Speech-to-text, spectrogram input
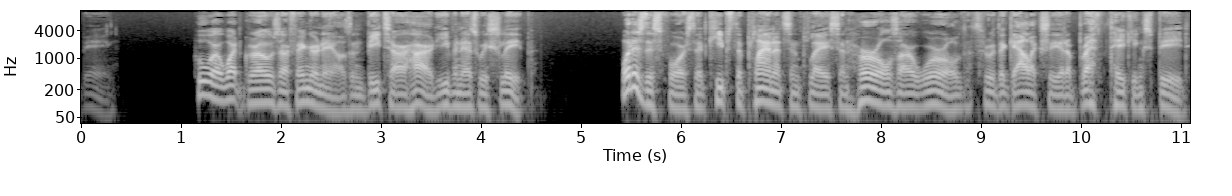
being? Who or what grows our fingernails and beats our heart even as we sleep? What is this force that keeps the planets in place and hurls our world through the galaxy at a breathtaking speed?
